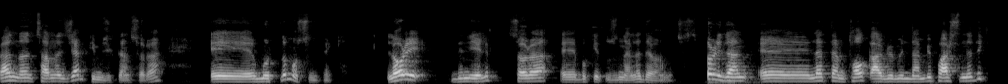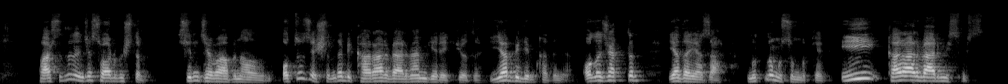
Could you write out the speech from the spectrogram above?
Ben de sana diyeceğim ki müzikten sonra e, mutlu musun peki? Lori dinleyelim. Sonra e, Buket Uzuner'le devam edeceğiz. Lori'den e, Let Them Talk albümünden bir parça dedik. Parçadan önce sormuştum. Şimdi cevabını alalım. 30 yaşında bir karar vermem gerekiyordu. Ya bilim kadını olacaktım ya da yazar. Mutlu musun Buket? İyi karar vermiş misin?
